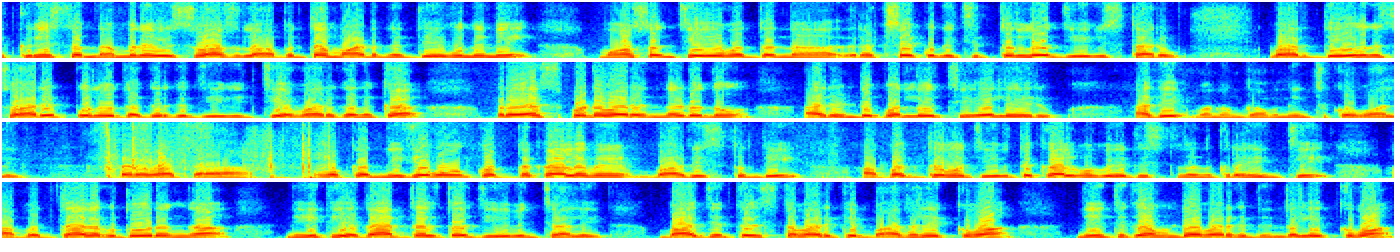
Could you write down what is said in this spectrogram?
క్రీస్తు నమ్మిన విశ్వాసులు అబద్ధం ఆడిన దేవునిని మోసం చేయవద్దన్న రక్షకుని చిత్తంలో జీవిస్తారు. వారు దేవుని స్వారూప్యంలో దగ్గరికి జీవించేవారు గనుక ప్రయాసపడేవారు ఎన్నడూ ఆ రెండు పనులు చేయలేరు. అది మనం గమనించుకోవాలి. తర్వాత ఒక నిజము కొంతకాలమే బాధిస్తుంది. అబద్ధము జీవితకాలము వేధిస్తుందని గ్రహించి అబద్ధాలకు దూరంగా నీతి యథార్థాలతో జీవించాలి. బాధ్యత తెలిసిన వారికి బాధలు ఎక్కువ. నీతిగా ఉండేవారికి నిందలు ఎక్కువ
